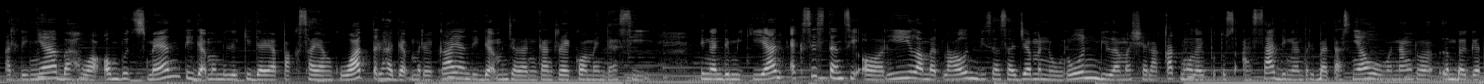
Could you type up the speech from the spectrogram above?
Artinya bahwa ombudsman tidak memiliki daya paksa yang kuat terhadap mereka yang tidak menjalankan rekomendasi. Dengan demikian, eksistensi ORI lambat laun bisa saja menurun bila masyarakat mulai putus asa dengan terbatasnya wewenang lembaga.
